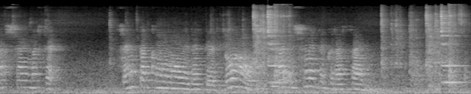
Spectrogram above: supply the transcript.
らっしゃいませ。洗濯物を入れてドアをしっかり閉めてください。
